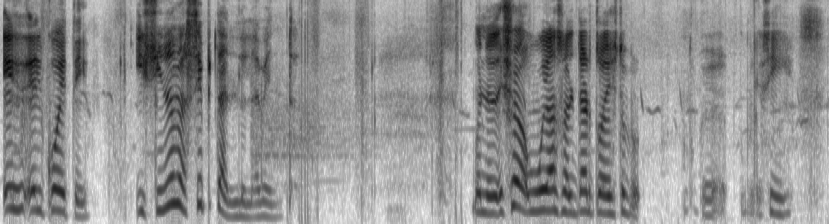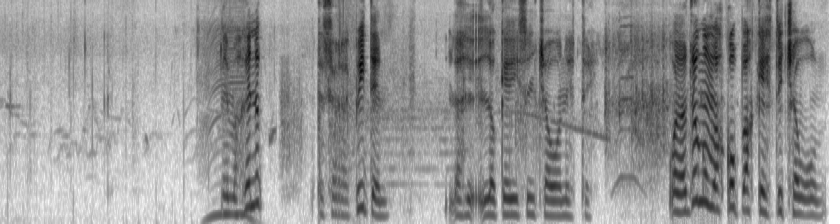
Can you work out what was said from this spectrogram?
el, cohete. Y si no me aceptan, lo lamento. Bueno, yo voy a soltar todo esto porque, porque, sí. Me imagino que se repiten lo que dice el chabón este. Bueno, tengo más copas que este chabón.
